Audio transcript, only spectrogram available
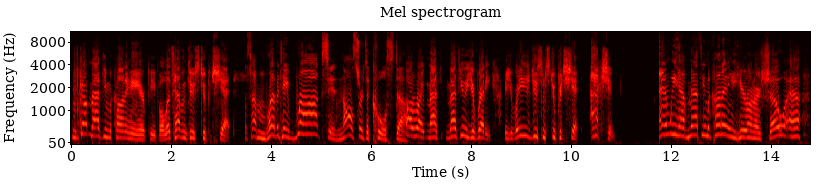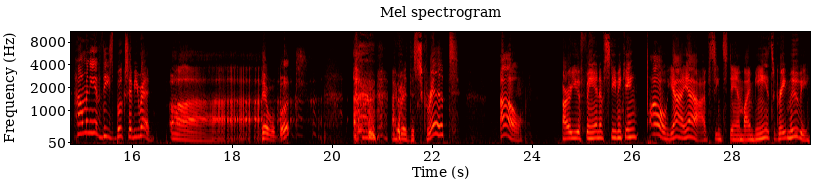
We've got Matthew McConaughey here, people. Let's have him do stupid shit. Let's have him levitate rocks and all sorts of cool stuff. All right, Matthew. Matthew, are you ready? Are you ready to do some stupid shit? Action! And we have Matthew McConaughey here on our show. Uh, how many of these books have you read? Uh, There were books. I read the script. Oh, are you a fan of Stephen King? Oh, yeah, yeah. I've seen Stand By Me. It's a great movie.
